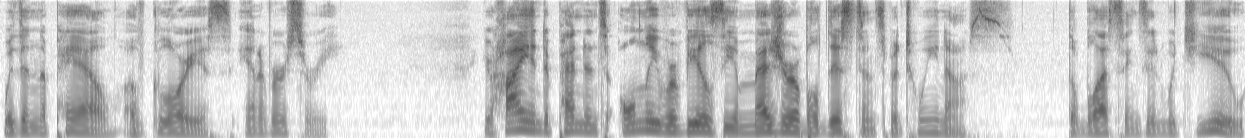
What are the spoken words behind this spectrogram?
within the pale of glorious anniversary. Your high independence only reveals the immeasurable distance between us. The blessings in which you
